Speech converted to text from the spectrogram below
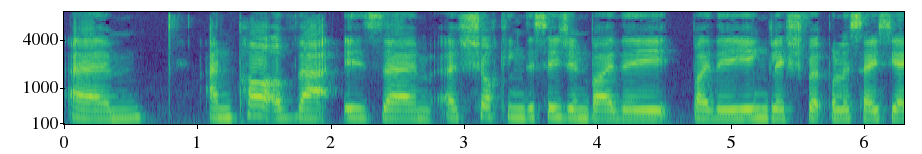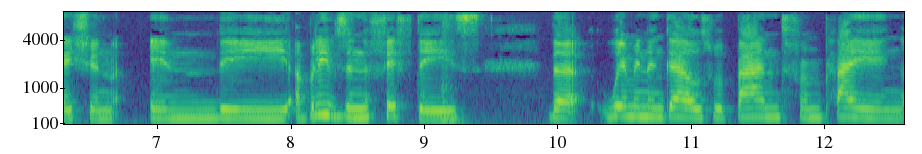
Um, and part of that is um, a shocking decision by the by the English Football Association in the I believe it was in the fifties that women and girls were banned from playing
